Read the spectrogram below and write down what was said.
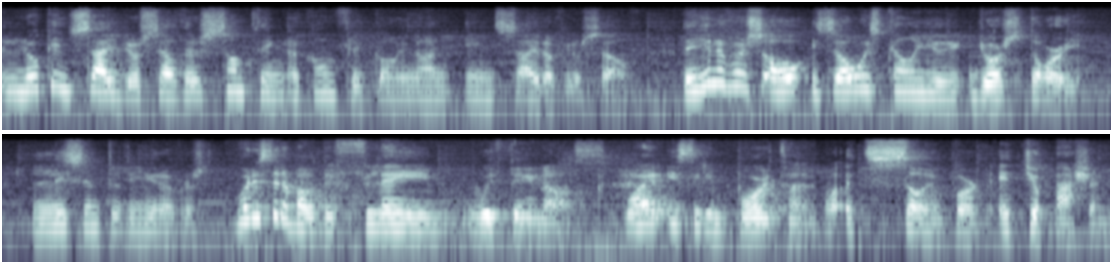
look inside yourself. There's something, a conflict going on inside of yourself. The universe is always telling you your story. Listen to the universe. What is it about the flame within us? Why is it important? Well, it's so important. It's your passion,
